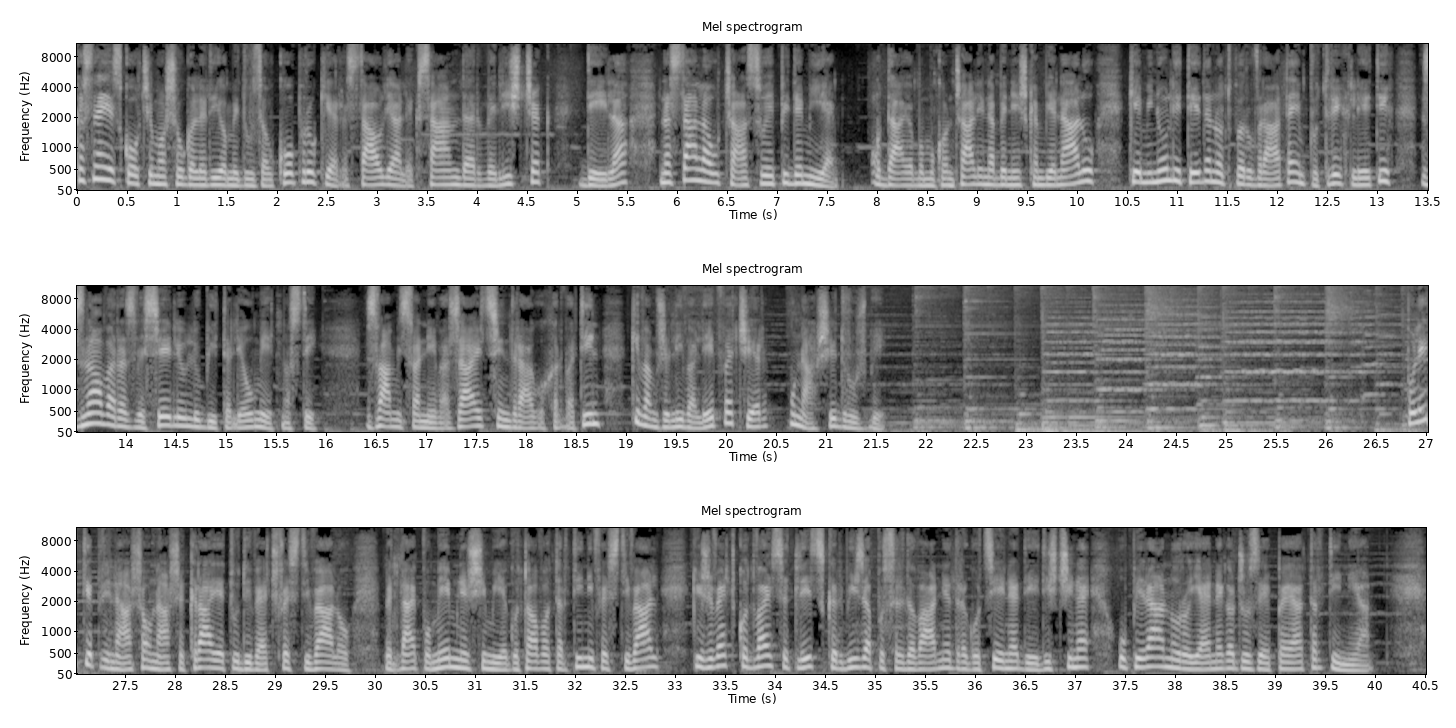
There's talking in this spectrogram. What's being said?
Kasneje skočimo še v galerijo Meduza v Kopru, kjer razstavlja Aleksandr Velišček dela, nastala v času epidemije. Oddajo bomo končali na Beneškem bienalu, ki je minuli teden odprl vrata in po treh letih znova razveselil ljubitelje umetnosti. Z vami sva Neva Zajc in Drago Hrvatin, ki vam želiva lep večer v naši družbi. Poletje prinaša v naše kraje tudi več festivalov. Med najpomembnejšimi je gotovo Tartini festival, ki že več kot 20 let skrbi za posredovanje dragocene dediščine v Piranu rojenega Giuseppeja Tartinija.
